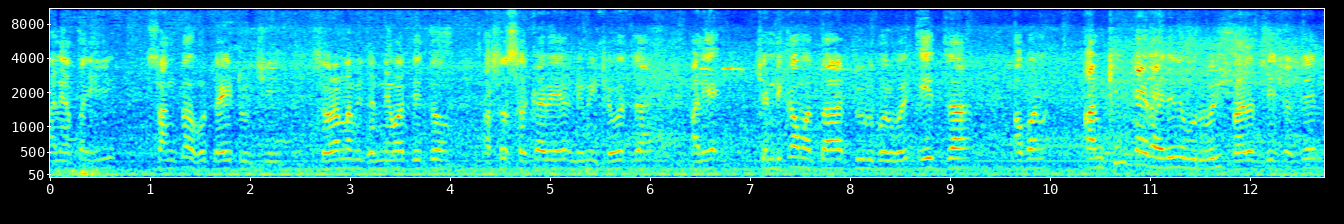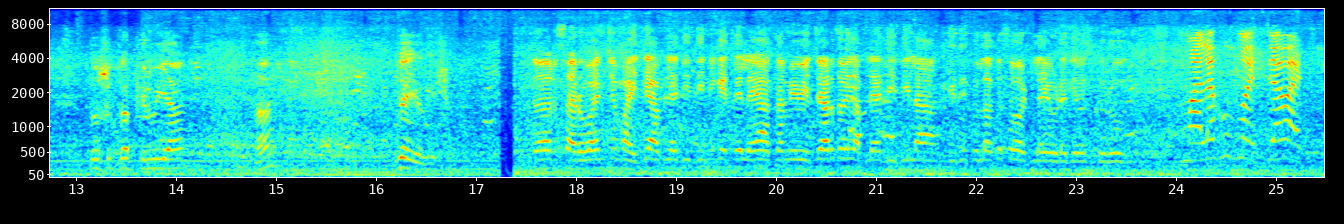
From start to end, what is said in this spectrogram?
आणि आता ही सांगता होत आहे टूरची सर्वांना मी धन्यवाद देतो. असं सहकार्य नेहमी ठेवत जा. आणि चंडिका माता टूरबरोबर येत जा. आपण आणखीन काय राहिलेलं उर्वरित भारत देश असेल तो सुद्धा फिरूया. हां? जय योगेश्वर. तर सर्वांची माहिती आपल्या दिदीने घेतलेली आहे. आता मी विचारतोय आपल्या दिदीला दिदी तुला कसं वाटलं एवढे दिवस करून मला खूप मजा वाटली.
